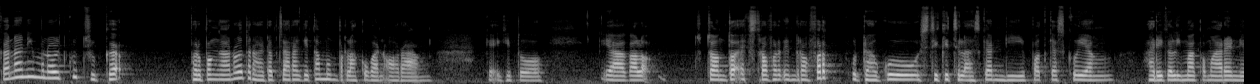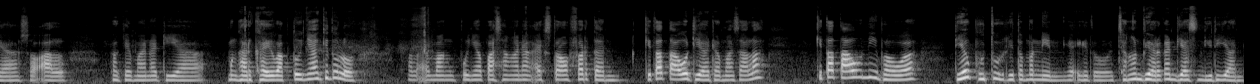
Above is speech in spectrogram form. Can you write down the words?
karena ini menurutku juga berpengaruh terhadap cara kita memperlakukan orang. Kayak gitu. Ya kalau contoh extrovert introvert udah aku sedikit jelaskan di podcastku yang hari kelima kemarin ya soal bagaimana dia menghargai waktunya gitu loh. Kalau emang punya pasangan yang extrovert dan kita tahu dia ada masalah kita tahu nih bahwa dia butuh ditemenin kayak gitu. Jangan biarkan dia sendirian.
